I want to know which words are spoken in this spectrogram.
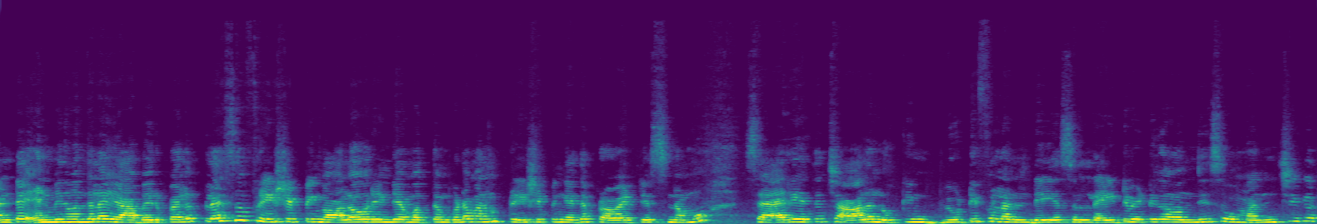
అంటే ఎనిమిది వందల యాభై రూపాయలు. Plus free shipping all over India మొత్తం కూడా మనం ఫ్రీ షిప్పింగ్ అయితే ప్రొవైడ్ చేస్తున్నాము. శారీ అయితే చాలా లుకింగ్ బ్యూటిఫుల్ అండి. అసలు లైట్ వెయిట్గా ఉంది. సో మంచిగా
